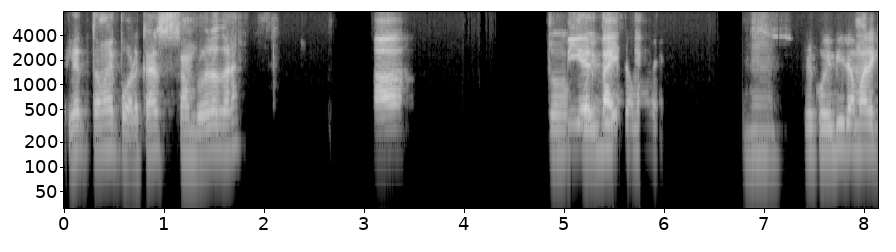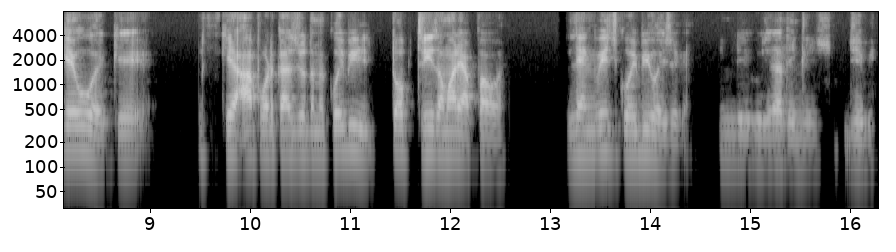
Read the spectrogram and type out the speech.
એટલે તમે પોડકાસ્ટ સાંભળો છો ખરા? હા. તો બીયર બાય તમારે હમ કે કોઈ બી તમારે કેવું હોય કે કે આ પોડકાસ્ટ જો તમે કોઈ બી ટોપ થ્રી તમારે આપવા હોય લેંગ્વેજ કોઈ બી હોય શકે હિન્દી ગુજરાતી ઇંગ્લિશ જે બી.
